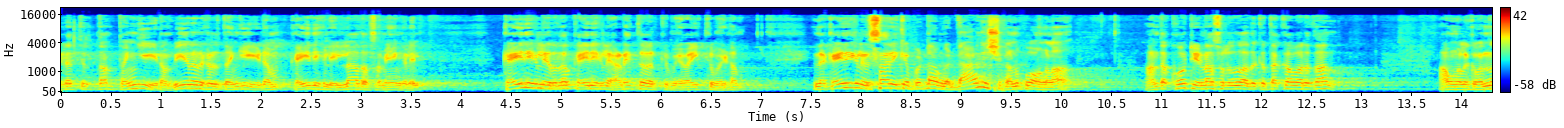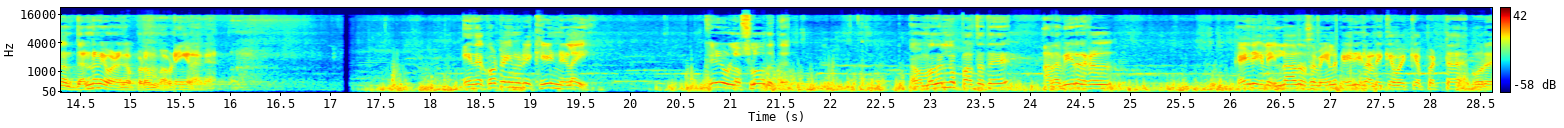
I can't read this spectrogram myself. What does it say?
இடத்தில் தான் தங்கிய இடம் வீரர்கள் தங்கிய இடம் கைதிகள் இல்லாத சமயங்களில். கைதிகள் இருந்தால் கைதிகளை அடைத்தவர்க்கு வைக்கும் இடம். இந்த கைதிகள் விசாரிக்கப்பட்டு அவங்க டானிஷுக்கு அனுப்புவாங்களாம். அந்த கோர்ட் என்ன சொல்லுதோ அதுக்கு தக்கவாறு தான் அவங்களுக்கு வந்து தண்டனை வழங்கப்படும் அப்படிங்கிறாங்க. இந்த கோட்டையினுடைய கீழ்நிலை கீழே உள்ள ஃப்ளோர் இது. நம்ம முதல்ல பார்த்தது அந்த வீரர்கள் கைதிகள் இல்லாத சமயங்களில் கைதிகள் அடைக்க வைக்கப்பட்ட ஒரு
